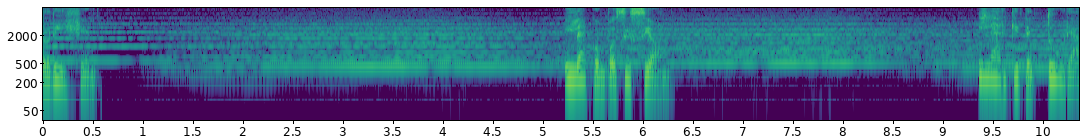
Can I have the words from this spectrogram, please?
origen, la composición, la arquitectura.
